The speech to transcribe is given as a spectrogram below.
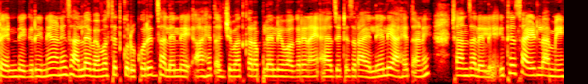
टेन डिग्रीने आणि झालं आहे व्यवस्थित कुरकुरीत झालेले आहेत. अजिबात करपलेली वगैरे नाही. ॲज इट इज राहिलेली आहेत आणि छान झालेली इथे साईडला मी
